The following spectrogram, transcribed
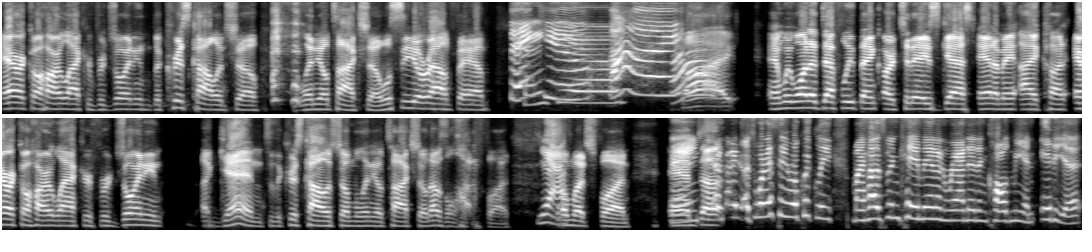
Erika Harlacher, for joining the Chris Collins Show, Millennial Talk Show. We'll see you around, fam. Thank, Thank you. you. Bye. Bye. And we want to definitely thank our today's guest, anime icon Erika Harlacher, for joining again to the Chris Collins Show Millennial Talk Show. That was a lot of fun. Yeah. So much fun. Thank And uh, And I just want to say real quickly, my husband came in and ran in and called me an idiot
